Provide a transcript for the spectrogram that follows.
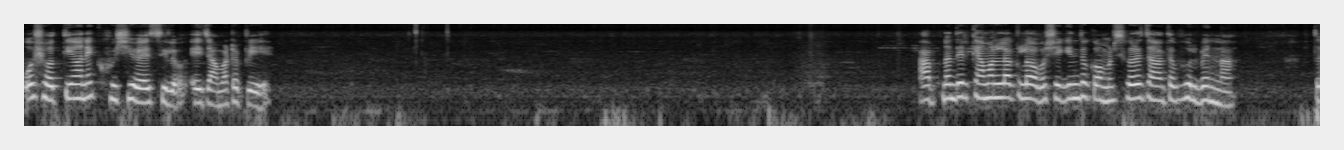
ও সত্যি অনেক খুশি হয়েছিল এই জামাটা পেয়ে। আপনাদের কেমন লাগল অবশ্যই কিন্তু কমেন্টস করে জানাতে ভুলবেন না। তো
